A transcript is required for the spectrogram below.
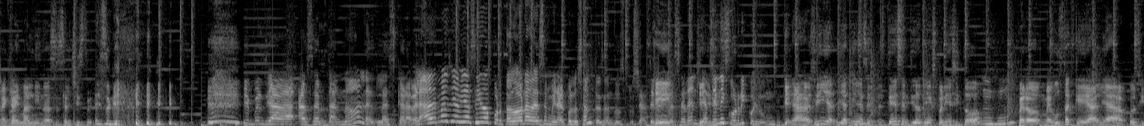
Me cae mal Nino, ese es el chiste. Eso que... y pues ya aceptan, ¿no? La, la escarabela. Además ya había sido portadora de ese Miraculous antes, entonces pues ya tiene Sí, antecedentes, sí, ya sí, tiene currículum. Ah, sí, ya, ya tiene, sen- tiene sentido, tiene experiencia y todo. Pero me gusta que Alia, pues sí,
